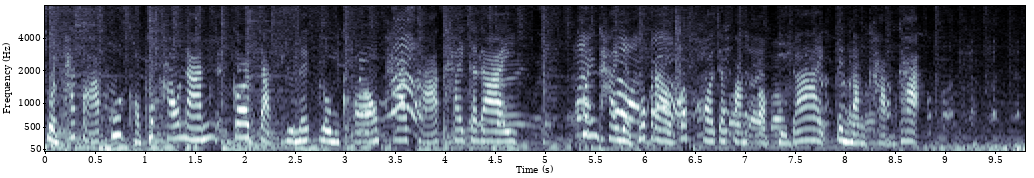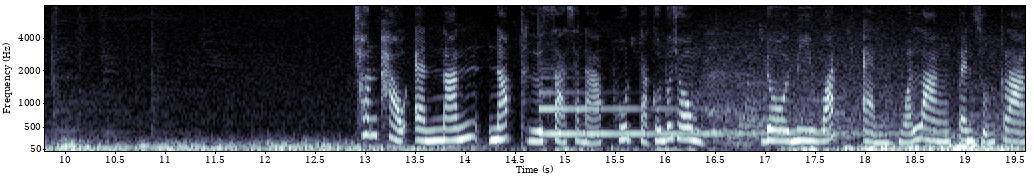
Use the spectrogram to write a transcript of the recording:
ส่วนภาษาพูดของพวกเขานั้นก็จัดอยู่ในกลุ่มของภาษาไทยกระได คนไทยอย่างพวกเราก็พอจะฟังออกอยู่ได้เป็นบางคำค่ะ ชนเผ่าแอนนั้นนับถือศาสนาพุทธค่ะคุณผู้ชม โดยมีวัดแอนหัวลังเป็นศูนย์กลาง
